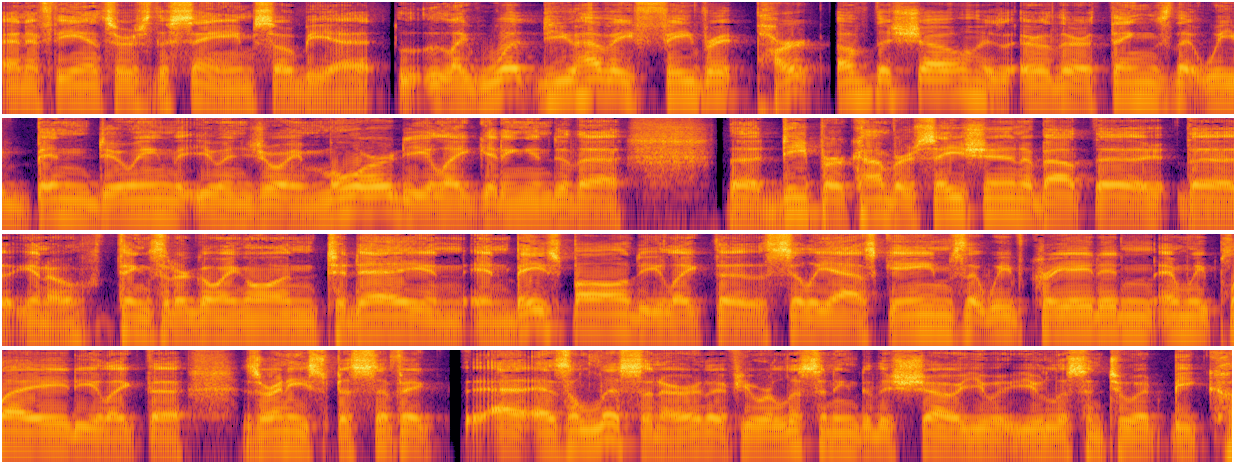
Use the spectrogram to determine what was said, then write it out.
and if the answer is the same, so be it. Like, what do you have a favorite part of the show? Is, are there things that we've been doing that you enjoy more? Do you like getting into the the deeper conversation about the the you know things that are going on today in in baseball? Do you like the silly ass games that we've created and, and we play? Do you like the? Is there any specific as a listener? If you were listening to the show, you you listen to it because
